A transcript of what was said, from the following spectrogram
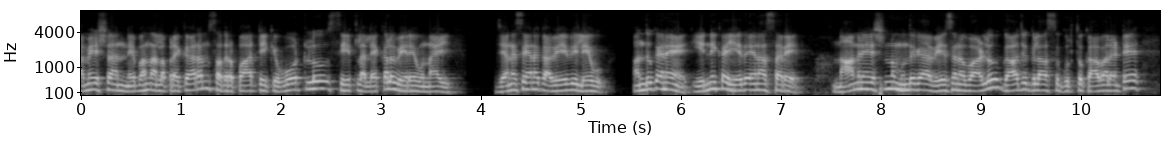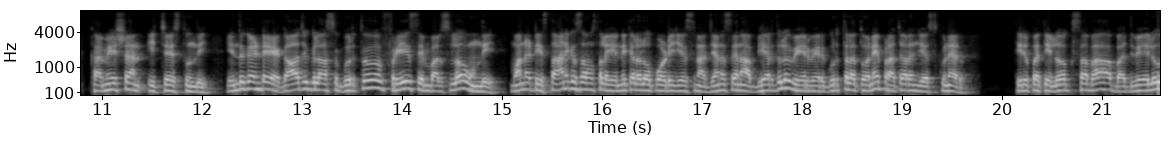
కమిషన్ నిబంధనల ప్రకారం సదరు పార్టీకి ఓట్లు సీట్ల లెక్కలు వేరే ఉన్నాయి. జనసేనకు అవేవీ లేవు. అందుకనే ఎన్నిక ఏదైనా సరే నామినేషన్ ముందుగా వేసిన వాళ్ళు గాజు గ్లాసు గుర్తు కావాలంటే కమిషన్ ఇచ్చేస్తుంది. ఎందుకంటే గాజు గ్లాసు గుర్తు ఫ్రీ సింబల్స్లో ఉంది. మొన్నటి స్థానిక సంస్థల ఎన్నికలలో పోటీ చేసిన జనసేన అభ్యర్థులు వేర్వేరు గుర్తులతోనే ప్రచారం చేసుకున్నారు. తిరుపతి లోక్సభ బద్వేలు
